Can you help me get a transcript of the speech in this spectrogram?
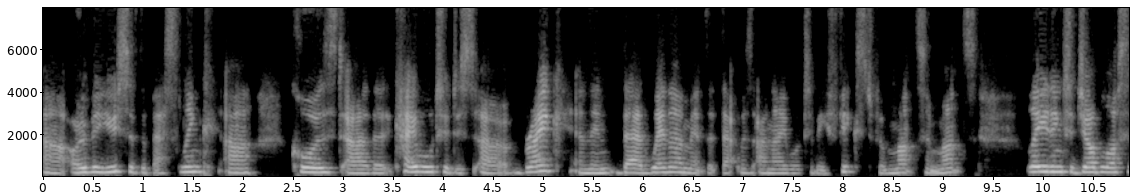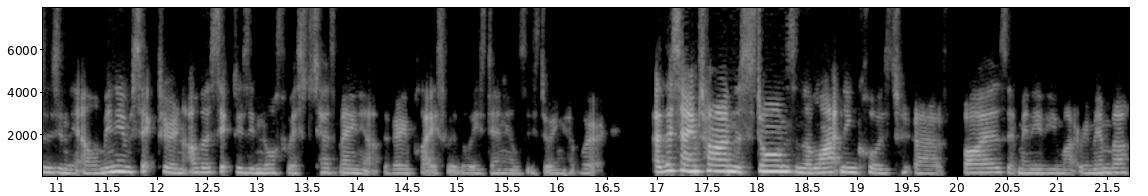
uh, overuse of the Basslink uh, caused uh, the cable to uh, break and then bad weather meant that that was unable to be fixed for months and months, leading to job losses in the aluminium sector and other sectors in northwest Tasmania, the very place where Louise Daniels is doing her work. At the same time, the storms and the lightning caused uh, fires that many of you might remember,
